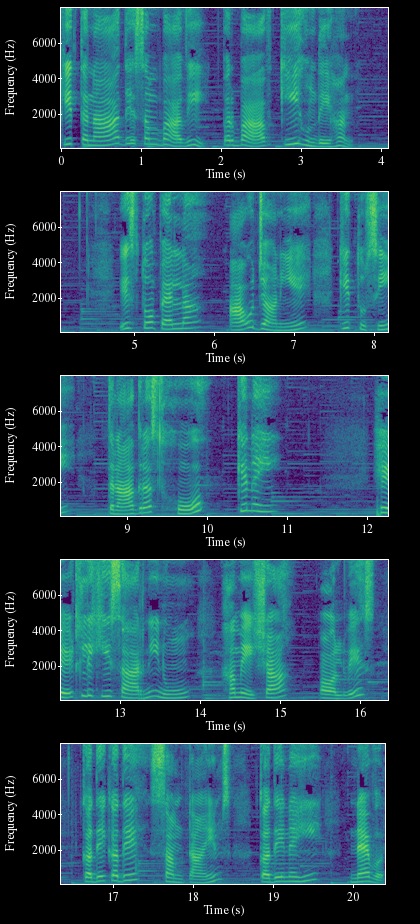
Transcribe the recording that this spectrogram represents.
ਕਿ ਤਣਾਅ ਦੇ ਸੰਭਾਵੀ ਪ੍ਰਭਾਵ ਕੀ ਹੁੰਦੇ ਹਨ। ਇਸ ਤੋਂ ਪਹਿਲਾਂ ਆਓ ਜਾਣੀਏ ਕਿ ਤੁਸੀਂ ਤਣਾਅਗ੍ਰਸਤ ਹੋ ਕਿ ਨਹੀਂ। ਹੇਠ ਲਿਖੀ ਸਾਰਣੀ ਨੂੰ ਹਮੇਸ਼ਾ ਆਲਵੇਸ ਕਦੇ-ਕਦੇ ਸਮਟਾਈਮਸ ਕਦੇ ਨਹੀਂ ਨੈਵਰ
